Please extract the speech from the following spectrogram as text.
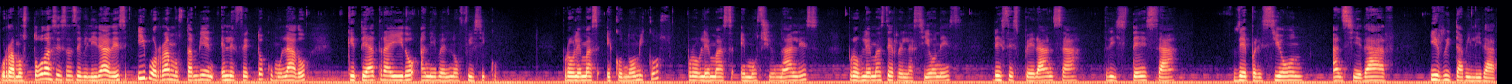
borramos todas esas debilidades y borramos también el efecto acumulado que te ha traído a nivel no físico. Problemas económicos, problemas emocionales, problemas de relaciones, desesperanza, tristeza, depresión, ansiedad, irritabilidad.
